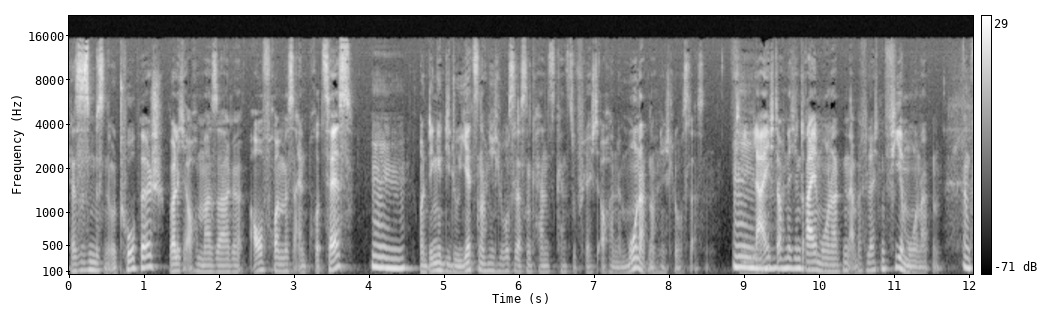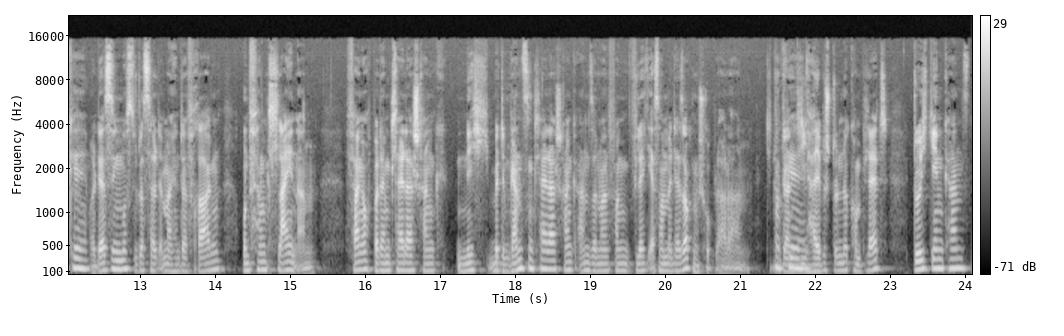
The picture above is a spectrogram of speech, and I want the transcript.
Das ist ein bisschen utopisch, weil ich auch immer sage, Aufräumen ist ein Prozess. Mhm. Und Dinge, die du jetzt noch nicht loslassen kannst, kannst du vielleicht auch in einem Monat noch nicht loslassen. Mhm. Vielleicht auch nicht in drei Monaten, aber vielleicht in vier Monaten. Okay. Und deswegen musst du das halt immer hinterfragen und fang klein an. Fang auch bei deinem Kleiderschrank nicht mit dem ganzen Kleiderschrank an, sondern fang vielleicht erstmal mit der Sockenschublade an, die du okay. dann die halbe Stunde komplett durchgehen kannst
